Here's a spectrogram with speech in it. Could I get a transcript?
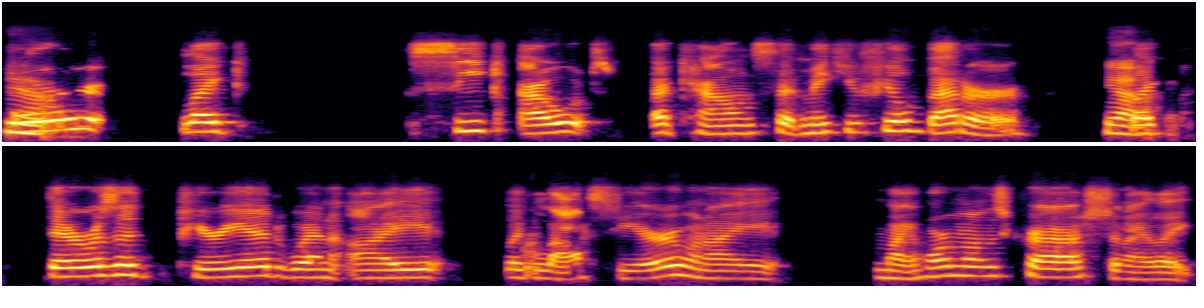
yeah. or like seek out accounts that make you feel better yeah like there was a period when I like last year when I my hormones crashed and I like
